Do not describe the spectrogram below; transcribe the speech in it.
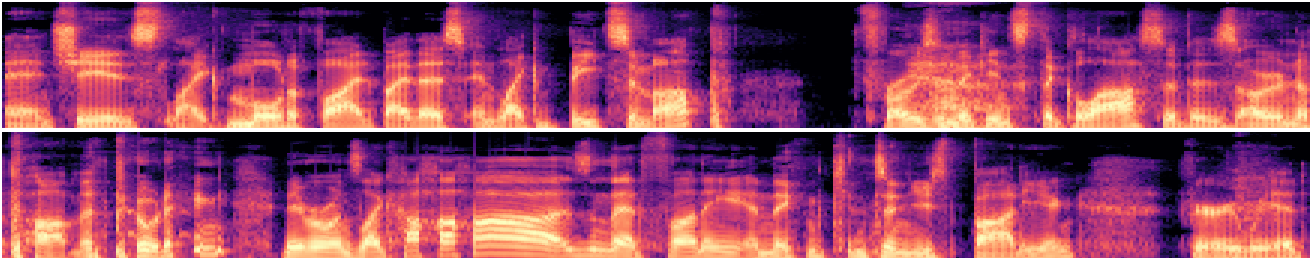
and she is like mortified by this and like beats him up throws him Yeah. against the glass of his own apartment building and everyone's like ha ha ha isn't that funny? And then continues partying. Very weird.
